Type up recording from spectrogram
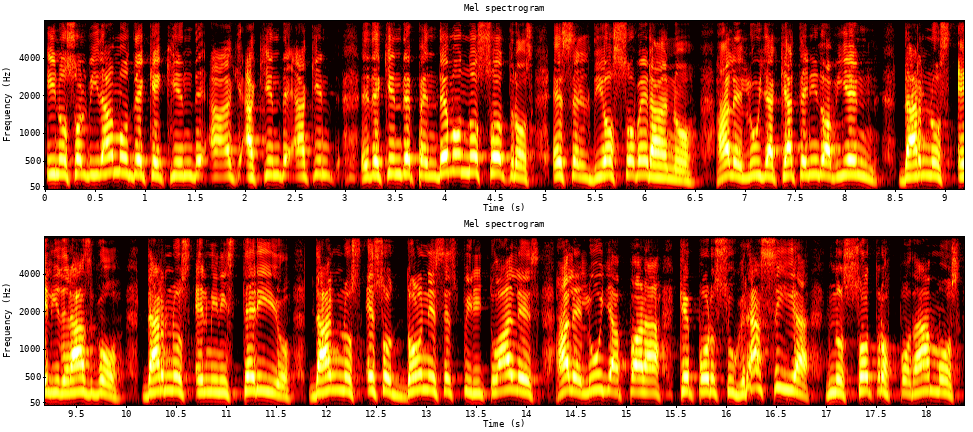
y nos olvidamos de que quien de, a, quien a quien, de quien dependemos nosotros es el Dios soberano, aleluya, que ha tenido a bien darnos el liderazgo, darnos el ministerio, darnos esos dones espirituales, aleluya, para que por su gracia nosotros podamos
